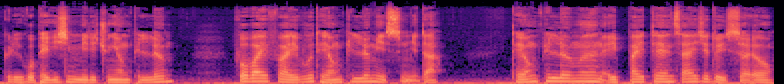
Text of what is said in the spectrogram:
그리고 120mm 중형 필름, 4x5 대형 필름이 있습니다. 대형 필름은 8x10 사이즈도 있어요.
